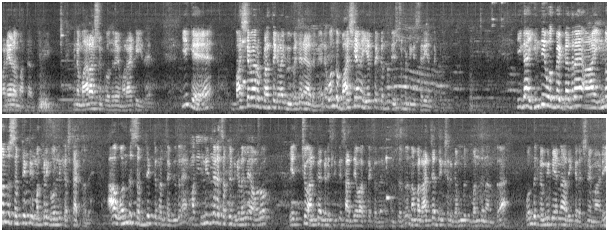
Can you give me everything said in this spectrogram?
ಮಲಯಾಳಂ ಮಾತಾಡ್ತೀವಿ, ಇನ್ನು ಮಹಾರಾಷ್ಟ್ರಕ್ಕೆ ಹೋದ್ರೆ ಮರಾಠಿ ಇದೆ. ಹೀಗೆ ಭಾಷೆವಾರು ಪ್ರಾಂತ್ಯಗಳಾಗಿ ವಿಭಜನೆ ಆದ ಮೇಲೆ ಒಂದು ಭಾಷೆಯನ್ನು ಏರ್ತಕ್ಕಂಥದ್ದು ಎಷ್ಟು ಮಟ್ಟಿಗೆ ಸರಿ ಅಂತಕ್ಕಂಥದ್ದು. ಈಗ ಹಿಂದಿ ಓದಬೇಕಾದ್ರೆ ಆ ಇನ್ನೊಂದು ಸಬ್ಜೆಕ್ಟ್ ಮಕ್ಕಳಿಗೆ ಓದ್ಲಿಕ್ಕೆ ಕಷ್ಟ ಆಗ್ತದೆ. ಆ ಒಂದು ಸಬ್ಜೆಕ್ಟನ್ನು ತೆಗೆದ್ರೆ ಮತ್ತೆ ಇನ್ನಿತರ ಸಬ್ಜೆಕ್ಟ್ಗಳಲ್ಲಿ ಅವರು ಹೆಚ್ಚು ಅಂಕ ಗಳಿಸಲಿಕ್ಕೆ ಸಾಧ್ಯವಾಗ್ತಕ್ಕಂಥದ್ದು ನಮ್ಮ ರಾಜ್ಯಾಧ್ಯಕ್ಷರ ಗಮನಕ್ಕೆ ಬಂದ ನಂತರ ಒಂದು ಕಮಿಟಿಯನ್ನ ಅದಕ್ಕೆ ರಚನೆ ಮಾಡಿ,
